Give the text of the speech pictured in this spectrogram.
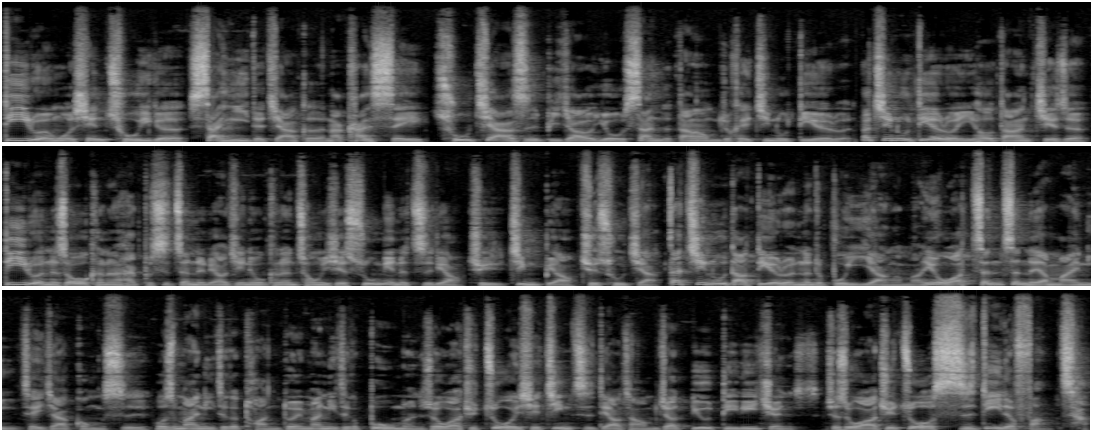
第一轮，我先出一个善意的价格，那看谁出价是比较友善的，当然我们就可以进入第二轮。那进入第二轮以后，当然接着第一轮的时候，我可能还不是真的了解你，我可能从一些书面的资料去竞标去出价。但进入到第二轮那就不一样了嘛，因为我要真正的要买你这家公司，或是买你这个团队，买你这个部门，所以我要去做一些尽职调查，我们叫 due diligence，就是我要去做实地的访查，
